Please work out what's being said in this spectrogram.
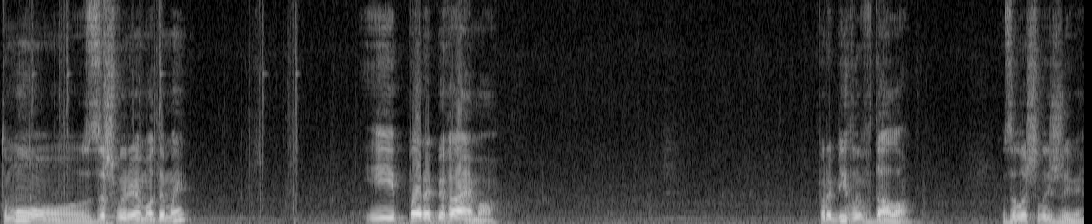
Тому зашвирюємо дими і перебігаємо. Перебігли вдало. Залишились живі.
